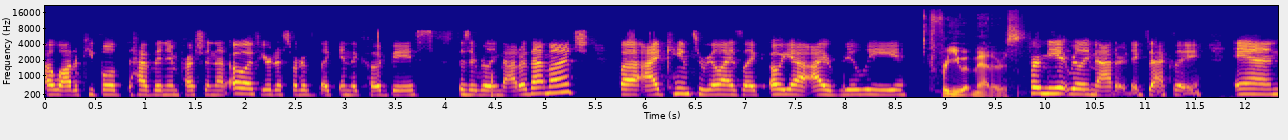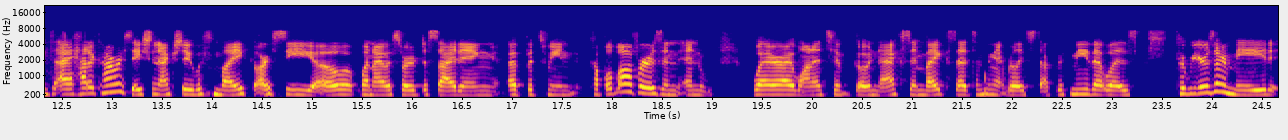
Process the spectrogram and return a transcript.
a lot of people have an impression that oh if you're just sort of like in the code base does it really matter that much? But i came to realize like oh yeah i really for you it matters. For me it really mattered exactly. And i had a conversation actually with mike our ceo when i was sort of deciding uh, between a couple of offers and and where i wanted to go next. And mike said something that really stuck with me that was careers are made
